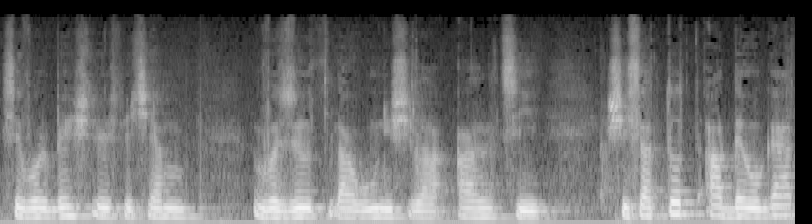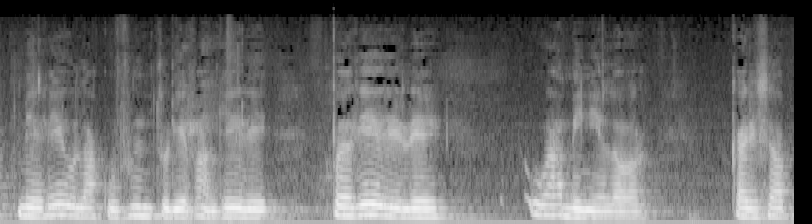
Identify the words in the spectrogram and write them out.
se vorbește despre ce am văzut la unii și la alții și s-a tot adăugat mereu la cuvântul Evangheliei părerile oamenilor care s-a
